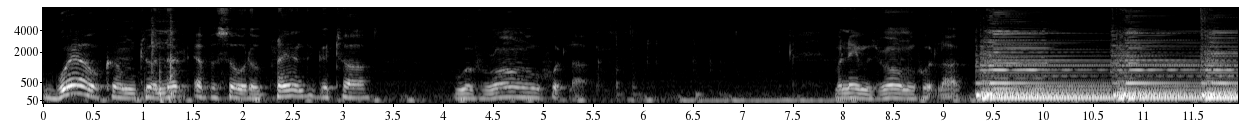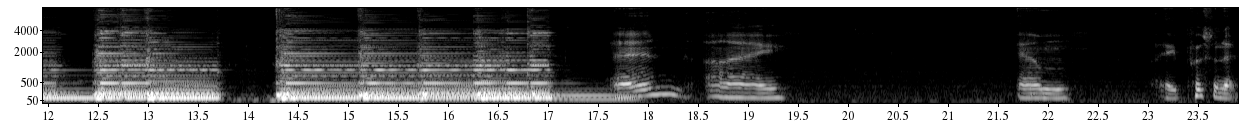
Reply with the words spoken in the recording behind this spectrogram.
Welcome to another episode of Playing the Guitar with Ronald Whitlock. My name is Ronald Whitlock. And I am a person that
